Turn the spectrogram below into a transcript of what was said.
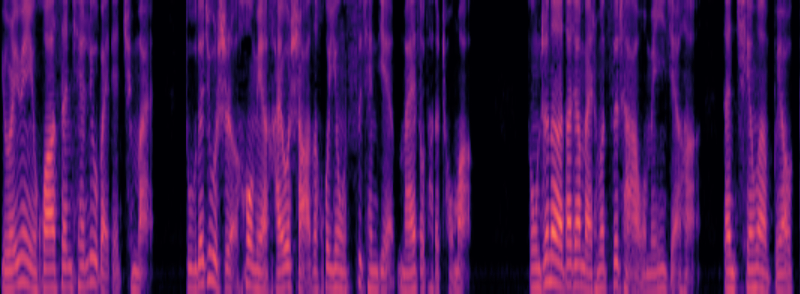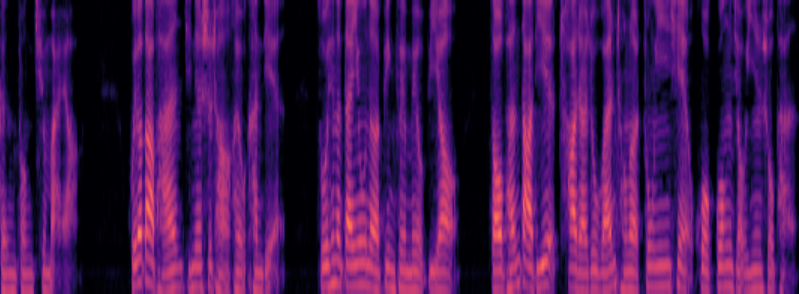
有人愿意花三千六百点去买。赌的就是后面还有傻子会用四千点买走他的筹码。总之呢，大家买什么资产我没意见哈，但千万不要跟风去买啊。回到大盘，今天市场很有看点。昨天的担忧呢，并非没有必要。早盘大跌，差点就完成了中阴线或光脚阴收盘。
